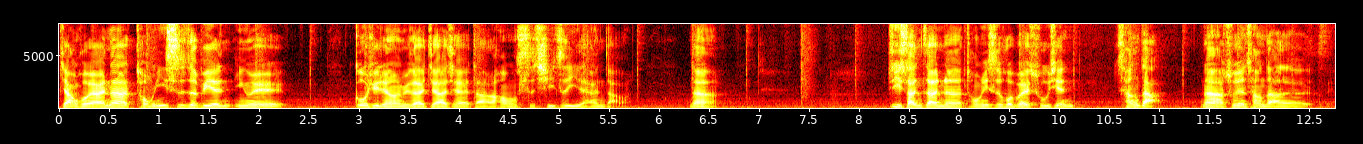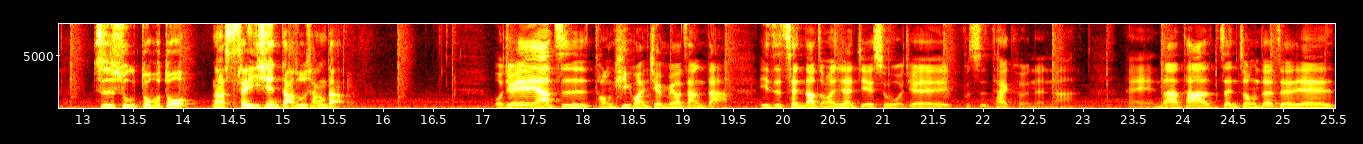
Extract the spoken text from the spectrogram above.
讲回来，那统一师这边，因为过去两场比赛加起来打了好像十七支一垒安打吧。那第三战呢，统一是会不会出现长打？那出现长打的？支数多不多？那谁先打出长打？我觉得压制统一完全没有长打，一直撑到总冠军赛结束，我觉得不是太可能啊。哎，那他正中的这些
